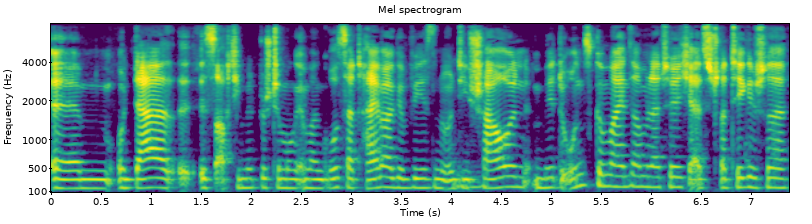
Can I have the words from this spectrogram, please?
Ähm, und da ist auch die Mitbestimmung immer ein großer Treiber gewesen und die mhm. schauen mit uns gemeinsam natürlich als strategische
